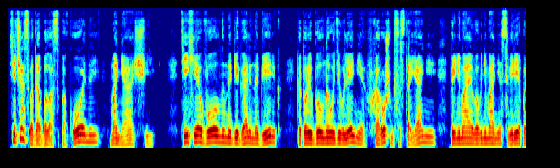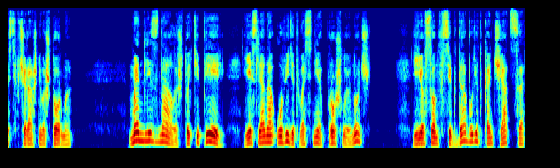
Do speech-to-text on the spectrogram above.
Сейчас вода была спокойной, манящей. Тихие волны набегали на берег, который был на удивление в хорошем состоянии, принимая во внимание свирепость вчерашнего шторма. Мэнли знала, что теперь, если она увидит во сне прошлую ночь, ее сон всегда будет кончаться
